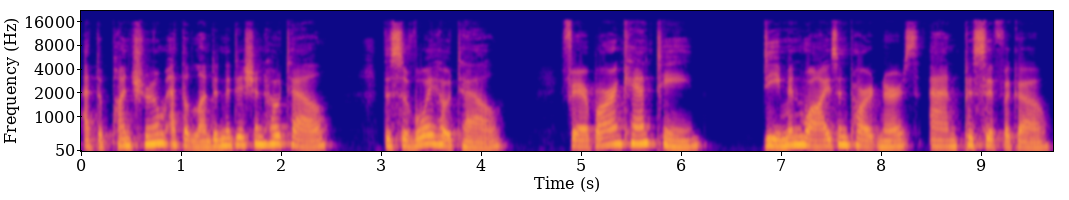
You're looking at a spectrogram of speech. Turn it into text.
at the Punch Room at the London Edition Hotel, the Savoy Hotel, Fare Bar and Canteen, Demon Wise and Partners, and Pacifico.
